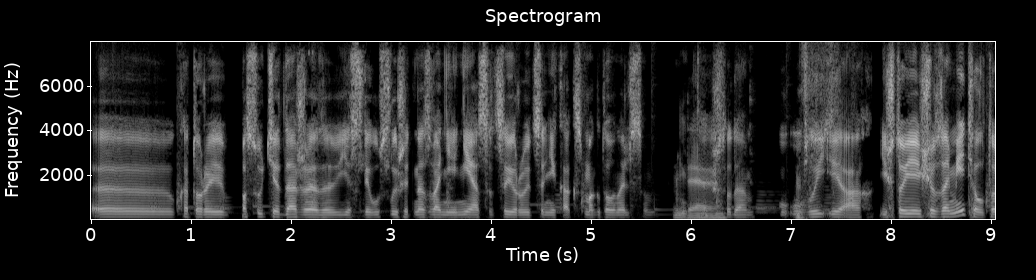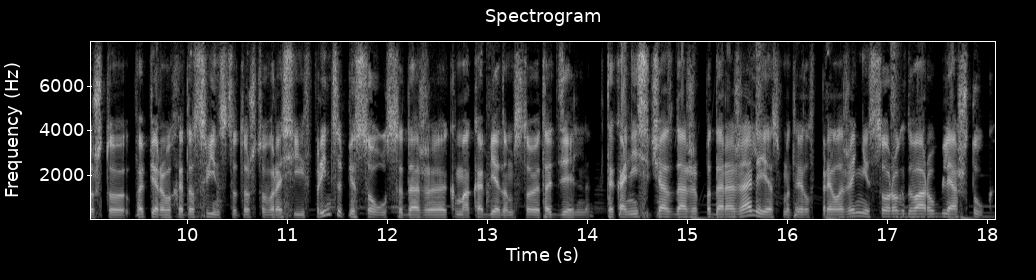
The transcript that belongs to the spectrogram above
э, которые, по сути, даже если услышать название, не ассоциируются никак с Макдональдсом. Да. Так что да увы и ах. И что я еще заметил, то что, во-первых, это свинство, то, что в России, в принципе, соусы даже к макобедам стоят отдельно. Так они сейчас даже подорожали, я смотрел в приложении, 42 рубля штук.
